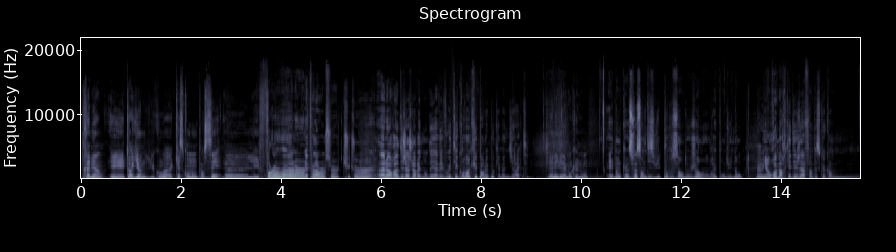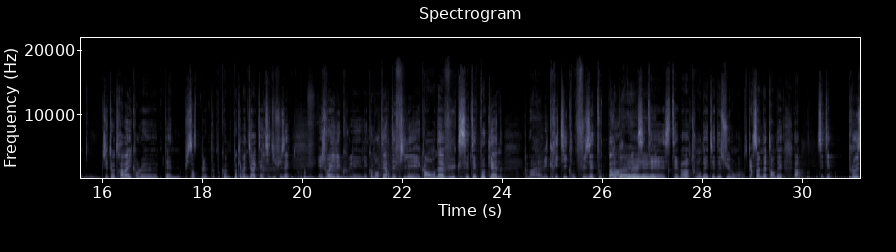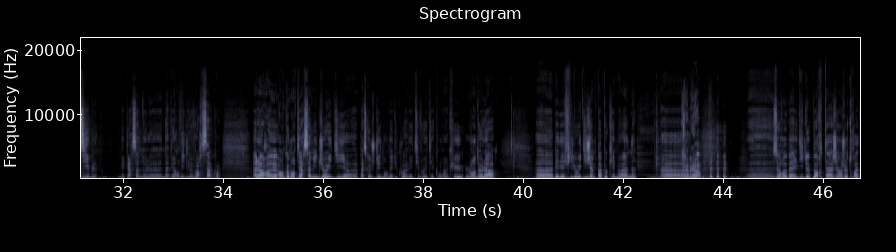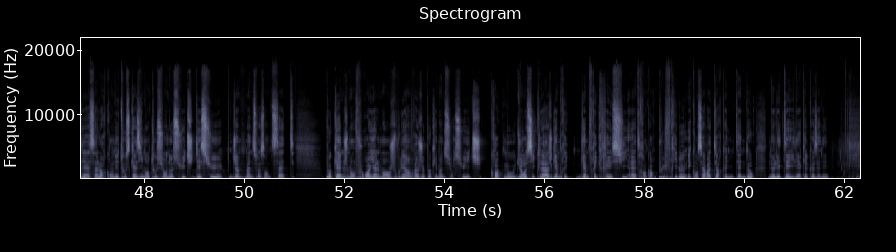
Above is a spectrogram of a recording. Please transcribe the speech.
Très bien. Et toi, Guillaume, du coup, euh, qu'est-ce qu'on en pensé euh, les followers Alors, les followers sur Twitter. Alors, euh, déjà, je leur ai demandé avez-vous été convaincu par le Pokémon Direct? Bien évidemment que non. Et donc, euh, 78% de gens ont répondu non. Bah oui. Et on remarquait déjà, enfin, parce que quand j'étais au travail, quand le, PN, puissance, le Po- Pokémon Direct a été diffusé, et je voyais les, les, les commentaires défiler, et quand on a vu que c'était Pokken, bah, les critiques ont fusé de toutes parts. Ah bah oui, Euh, oui, bah, tout le monde a été déçu. Bon, personne n'attendait. Enfin, c'était plausible, mais personne n'avait envie de le voir ça, quoi. Alors, euh, en commentaire, Sami Joe, il dit, euh, parce que je lui ai demandé, du coup, avez-vous été convaincu? Loin de là. Euh, BD Philou, il dit, j'aime pas Pokémon. Très bien. The Rebel dit deux portages et un jeu 3DS alors qu'on est tous quasiment tous sur nos Switch, déçus. Jumpman67, Pokken, je m'en fous royalement, je voulais un vrai jeu Pokémon sur Switch. Croque-mou, du recyclage, Game Freak, Game Freak réussit à être encore plus frileux et conservateur que Nintendo ne l'était il y a quelques années.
